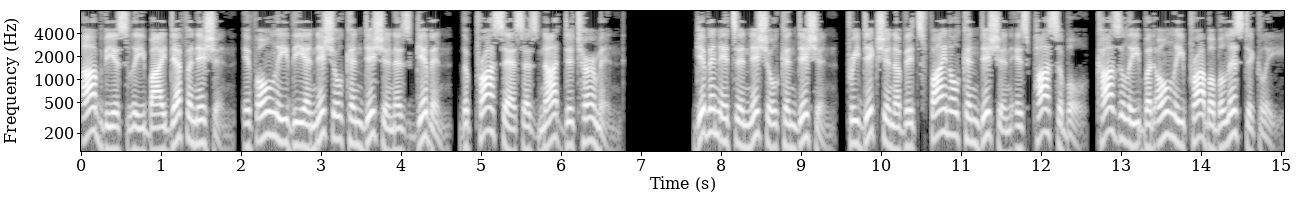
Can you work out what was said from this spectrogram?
Obviously by definition, if only the initial condition is given, the process is not determined. Given its initial condition, prediction of its final condition is possible, causally but only probabilistically,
